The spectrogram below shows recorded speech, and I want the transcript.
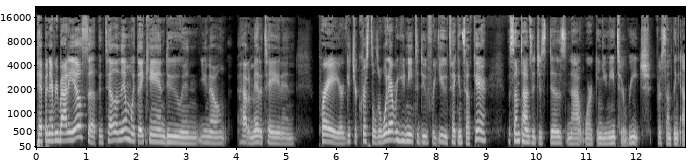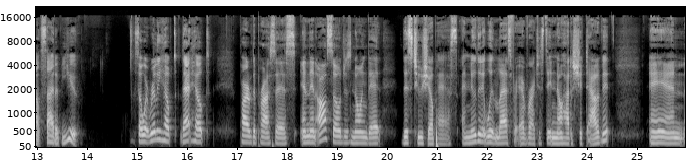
pepping everybody else up and telling them what they can do and, you know, how to meditate and pray or get your crystals or whatever you need to do for you, taking self care. But sometimes it just does not work and you need to reach for something outside of you. So, what really helped, that helped part of the process. And then also just knowing that this too shall pass. I knew that it wouldn't last forever. I just didn't know how to shift out of it. And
